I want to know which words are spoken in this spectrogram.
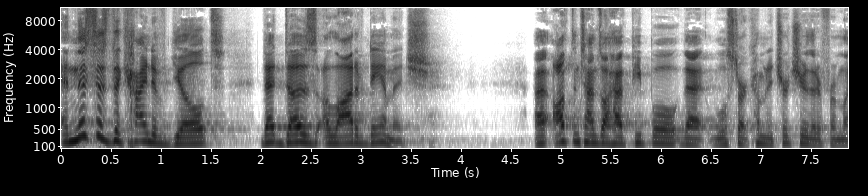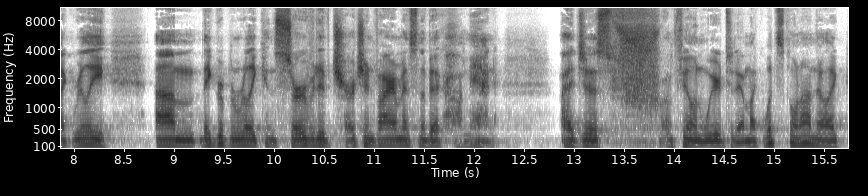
And this is the kind of guilt that does a lot of damage. Uh, oftentimes I'll have people that will start coming to church here that are from like really, um, they grew up in really conservative church environments and they'll be like, oh man, I just, I'm feeling weird today. I'm like, what's going on? They're like,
